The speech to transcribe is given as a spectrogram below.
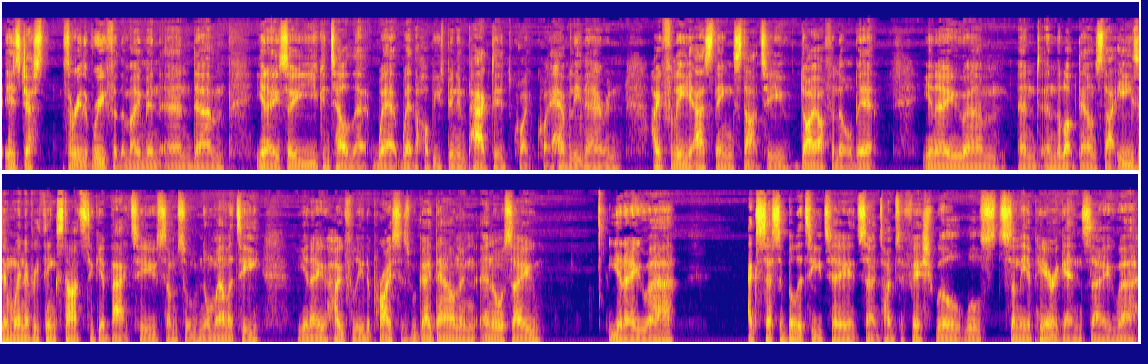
is just through the roof at the moment, and um, you know, so you can tell that where where the hobby's been impacted quite quite heavily there, and hopefully as things start to die off a little bit, you know, um, and and the lockdowns start easing when everything starts to get back to some sort of normality, you know, hopefully the prices will go down, and and also, you know. Uh, accessibility to certain types of fish will will suddenly appear again so uh,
